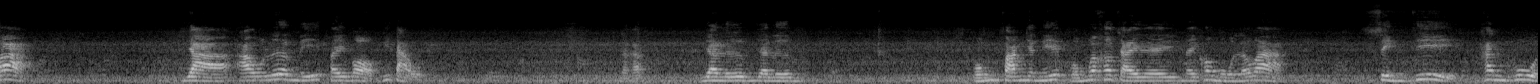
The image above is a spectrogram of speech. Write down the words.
ว่า อย่าเอาเรื่องนี้ไปบอกพี่เต่านะครับ อย่าลืมอย่าลืม ผมฟังอย่างนี้ผมก็เข้าใจในในข้อมูลแล้วว่าสิ่งที่ท่านพูด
